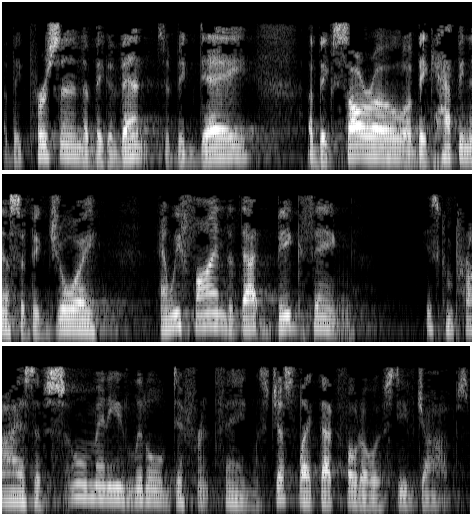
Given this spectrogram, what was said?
A big person, a big event, a big day, a big sorrow, a big happiness, a big joy. And we find that that big thing is comprised of so many little different things, just like that photo of Steve Jobs.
